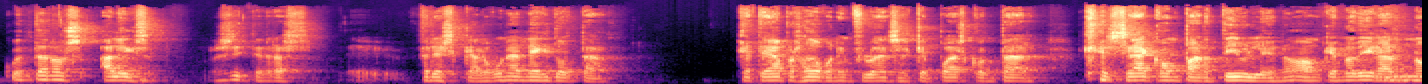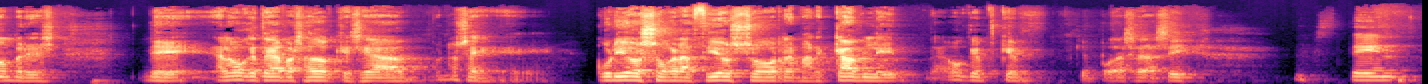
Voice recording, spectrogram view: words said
Cuéntanos, Alex, no sé si tendrás eh, fresca alguna anécdota que te haya pasado con influencers que puedas contar, que sea compartible, ¿no? Aunque no digas nombres, de algo que te haya pasado que sea, no sé, curioso, gracioso, remarcable, algo que, que, pueda ser así. Este,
